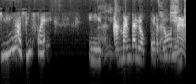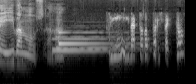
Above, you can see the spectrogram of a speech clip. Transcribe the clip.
sí, así fue. Y Amanda lo perdona. También que íbamos. Sí, iba todo perfecto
